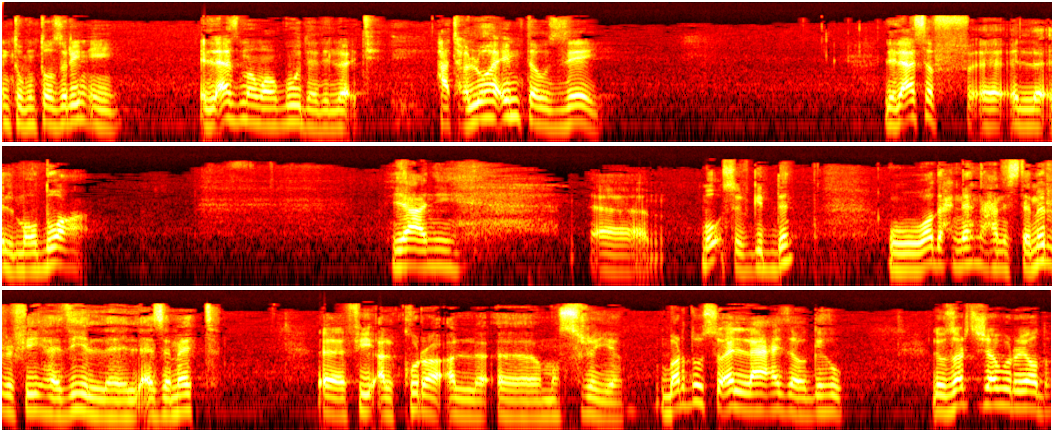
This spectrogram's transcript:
أنتوا منتظرين إيه؟ الأزمة موجودة دلوقتي. هتحلوها إمتى وإزاي؟ للأسف آه، ال- الموضوع يعني آه، مؤسف جدا وواضح إن إحنا هنستمر في هذه ال- الأزمات آه، في الكرة المصريه برضو السؤال اللي أنا عايز أوجهه لوزارة الشباب والرياضة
